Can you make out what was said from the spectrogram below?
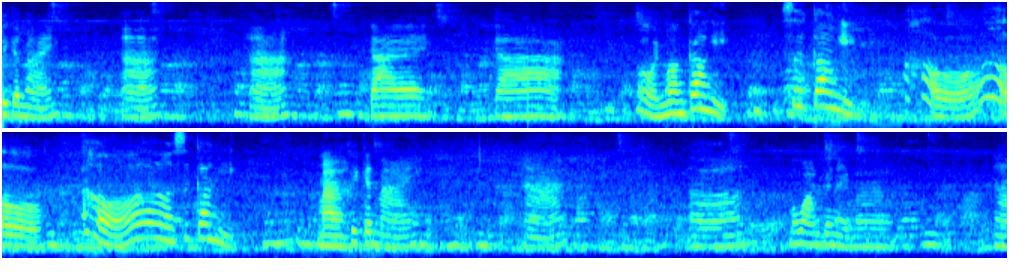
คุยกันไหมหาหากาเอ้ยกาโอ้ยมองกล้องอีก ซื้อกล้องอีกโอ้โหโอ้โหซื้อกล้องอีก มาคุยกันไหมหาอ่าเมื่อวานไปไหนมาหา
